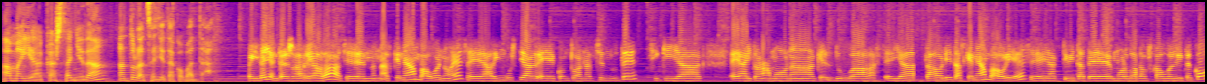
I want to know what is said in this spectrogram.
Amaia Kastaine da antolatzailetako bat da. Ideia interesgarria da, zeren azkenean, ba, bueno, ez, e, adin guztiak e, kontuan hartzen dute, txikiak, e, aitona monak, eldua, gazteria, eta hori, eta azkenean, ba, hori, ez, e, aktivitate mordoa dauzkagu egiteko,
